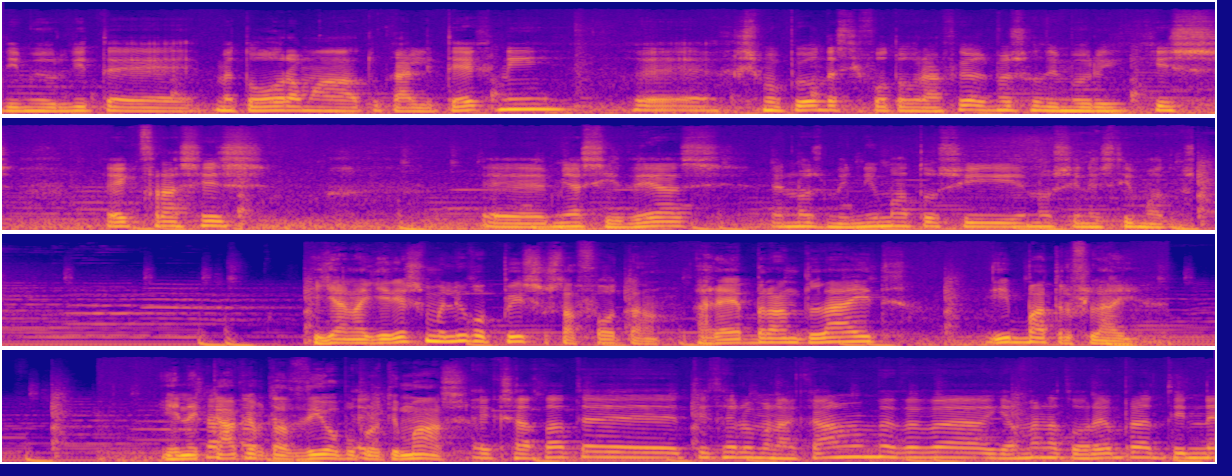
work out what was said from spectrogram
δημιουργείται με το όραμα του καλλιτέχνη ε, χρησιμοποιώντας τη φωτογραφία μέσω δημιουργικής έκφρασης ε, μιας ιδέας ενός μηνύματος ή ενός συναισθήματος. Για να γυρίσουμε λίγο πίσω στα φώτα, Rembrandt Light ή Butterfly; Είναι κάποια από τα δύο που προτιμάς; Εξαρτάται τι θέλουμε να κάνουμε. Βέβαια για μένα το Rembrandt είναι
